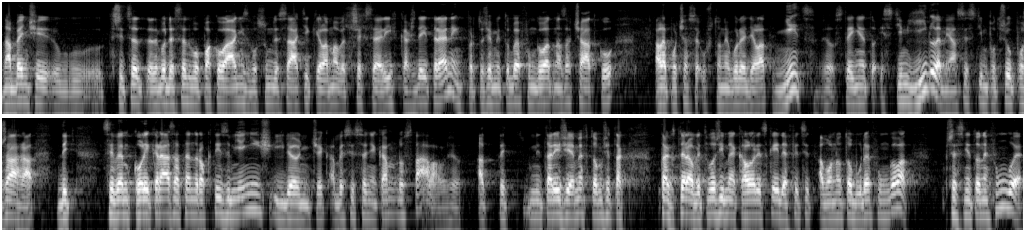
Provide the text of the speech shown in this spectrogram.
na benči uh, 30 nebo 10 opakování s 80 kg ve třech sériích každý trénink, protože mi to bude fungovat na začátku, ale po čase už to nebude dělat nic. Že? Stejně to i s tím jídlem, já si s tím potřebuji pořád hrát. Teď si vem, kolikrát za ten rok ty změníš jídelníček, aby si se někam dostával. Že? A teď my tady žijeme v tom, že tak, tak teda vytvoříme kalorický deficit a ono to bude fungovat. Přesně to nefunguje.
